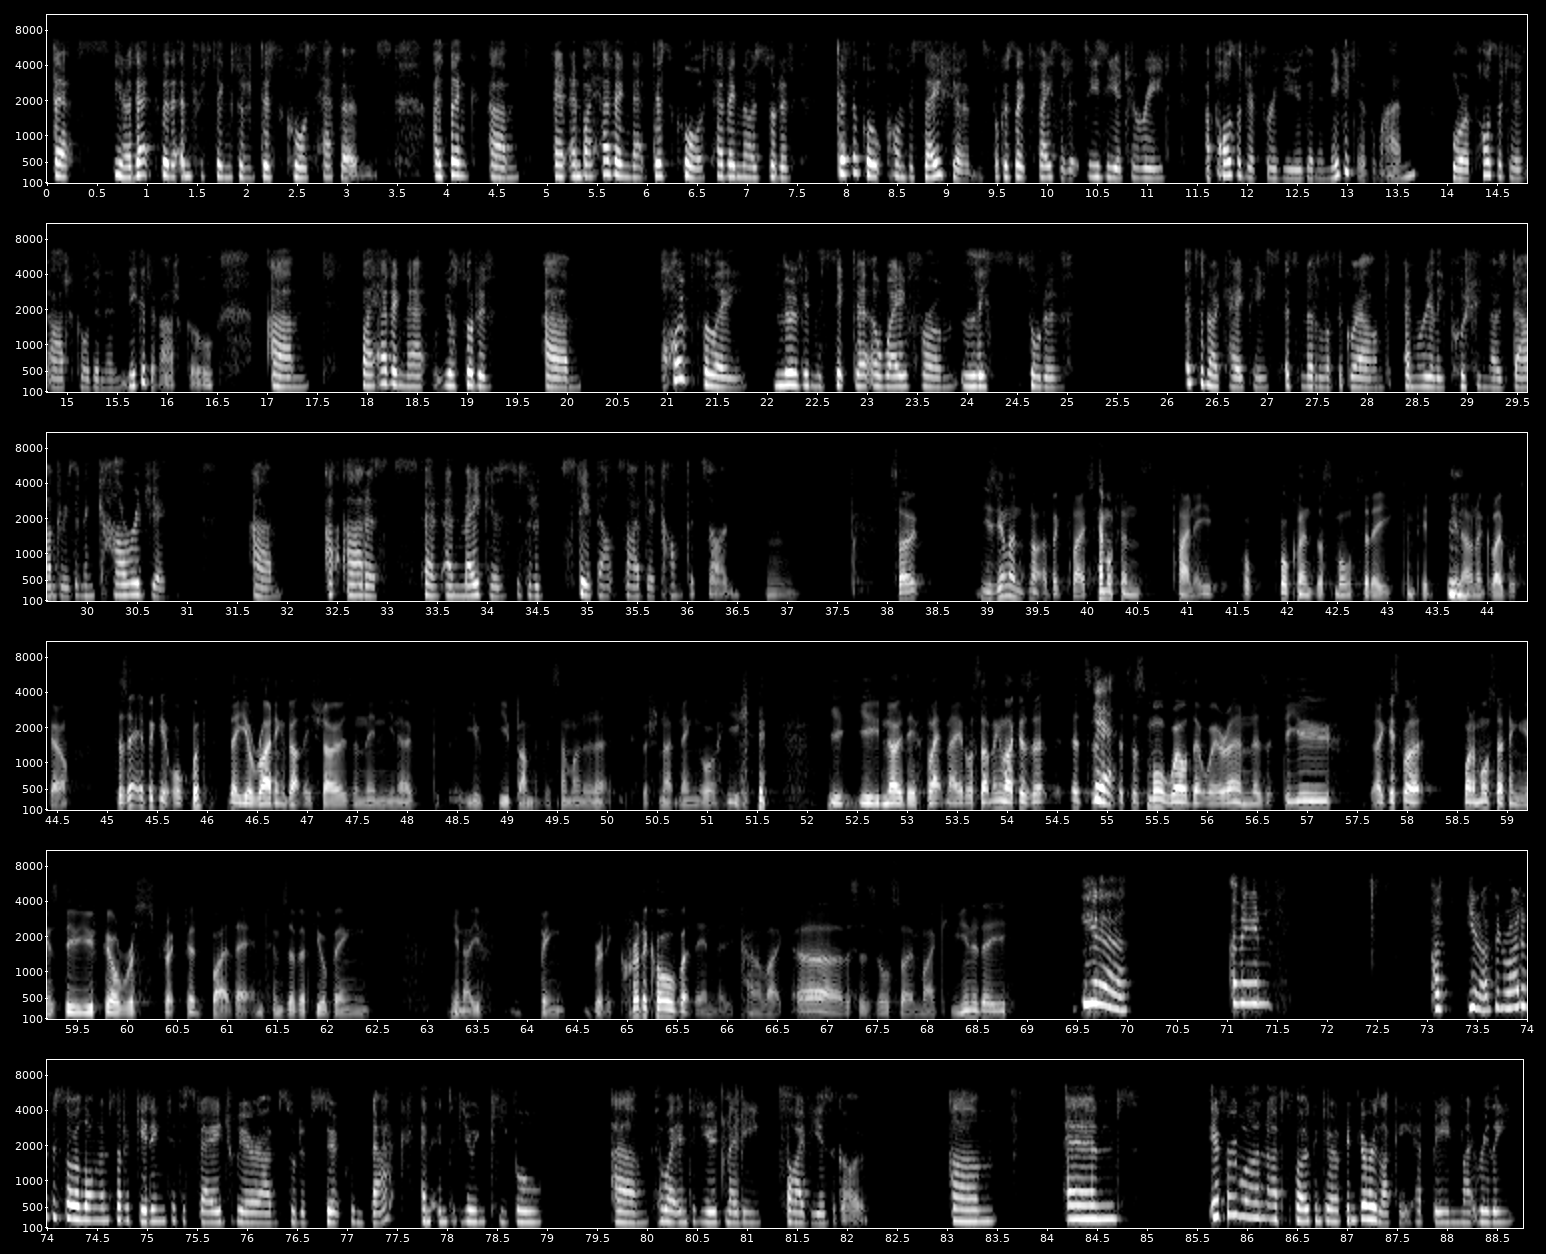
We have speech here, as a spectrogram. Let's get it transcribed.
that's you know that's where the interesting sort of discourse happens. I think, um, and and by having that discourse, having those sort of difficult conversations, because let's face it, it's easier to read a positive review than a negative one, or a positive article than a negative article. Um, by having that, you're sort of um, hopefully moving the sector away from less sort of it's an okay piece, it's middle of the ground, and really pushing those boundaries and encouraging um, artists and, and makers to sort of step outside their comfort zone. Mm. So, New Zealand's not a big place. Hamilton's tiny. Auckland's a small city compared, you Mm. know, on a global scale. Does that ever get awkward that you're writing about these shows and then you know you you bump into someone at an exhibition opening or you you you know their flatmate or something? Like, is it? It's a, Yeah. it's a small world that we're in. Is it? Do you? I guess what what I'm also thinking is, do you feel restricted by that in terms of if you're being, you know, you're being really critical, but then kind of like, oh, this is also my community. Yeah, I mean, I've you know I've been writing for so long. I'm sort of getting to the stage where I'm sort of circling back and interviewing people um, who I interviewed maybe five years ago. Um, and everyone I've spoken to, I've been very lucky, have been like really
